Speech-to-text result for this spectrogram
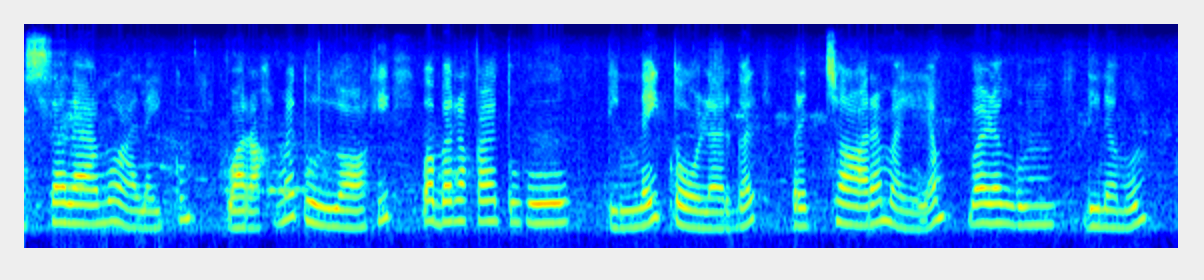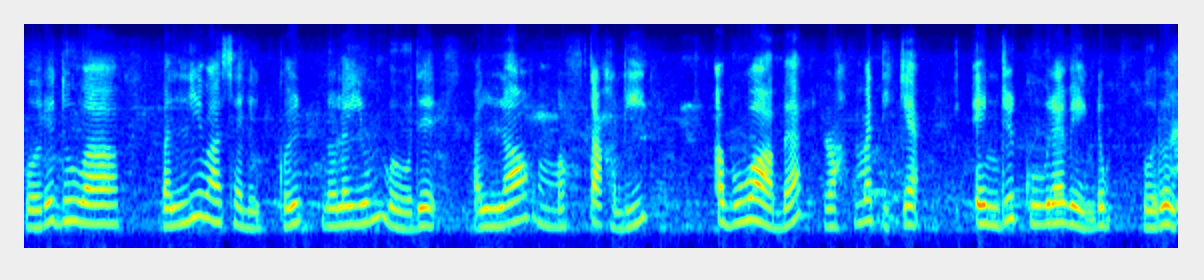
அஸ்ஸலாமு அலைக்கும் வரஹ்மத்துல்லாஹி வபரகாத்துஹு திண்ணைத் தோழர்கள் பிரச்சார மையம் வழங்கும் தினமும் ஒரு துவா. பள்ளிவாசலுக்குள் நுழையும் போது அல்லாஹ் மஃப்தஹலி அபுவாப ரஹ்மதிக்க என்று கூற வேண்டும். பொருள்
